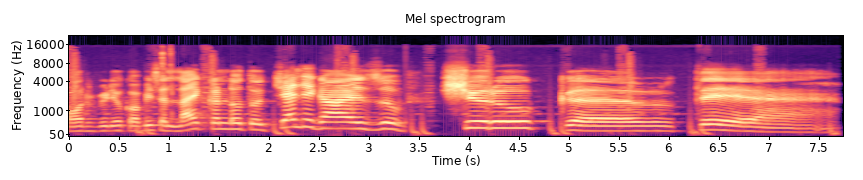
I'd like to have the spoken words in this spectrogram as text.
और वीडियो को अभी से लाइक कर लो। तो चलिए गाइस शुरू करते हैं।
